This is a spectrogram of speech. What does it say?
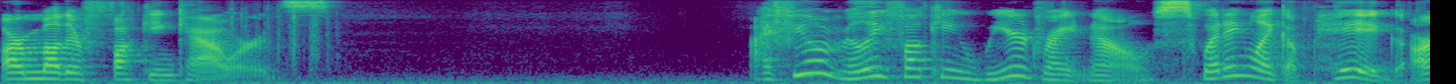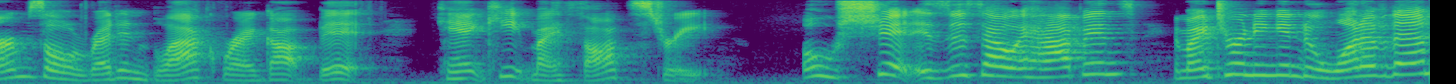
are motherfucking cowards. I feel really fucking weird right now. Sweating like a pig, arms all red and black where I got bit. Can't keep my thoughts straight. Oh shit, is this how it happens? Am I turning into one of them?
